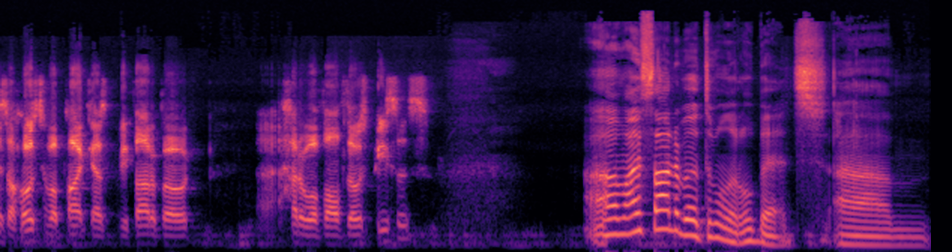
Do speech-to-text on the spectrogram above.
as a host of a podcast, have you thought about uh, how to evolve those pieces? Um, I've thought about them a little bit. Um,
